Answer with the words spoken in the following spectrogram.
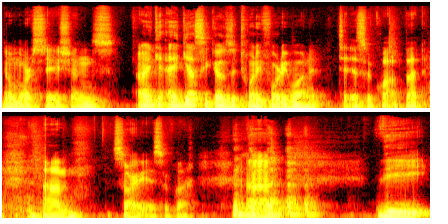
no more stations. I, I, guess it goes to 2041 to Issaquah, but um, sorry, Issaquah. Uh, the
